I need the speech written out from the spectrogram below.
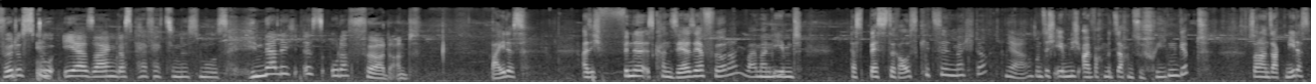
Würdest du eher sagen, dass Perfektionismus hinderlich ist oder fördernd? Beides. Also ich finde, es kann sehr, sehr fördern, weil man eben das Beste rauskitzeln möchte Ja. und sich eben nicht einfach mit Sachen zufrieden gibt, sondern sagt, nee, das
